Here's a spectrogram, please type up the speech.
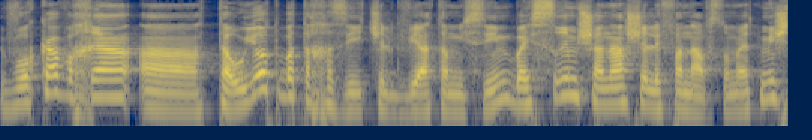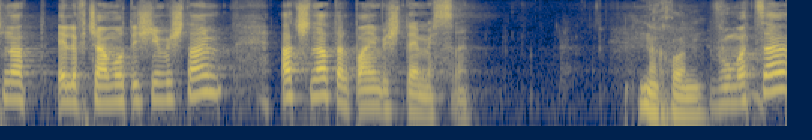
והוא עקב אחרי הטעויות בתחזית של גביית המיסים ב-20 שנה שלפניו, זאת אומרת משנת 1992 עד שנת 2012. נכון. והוא מצא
